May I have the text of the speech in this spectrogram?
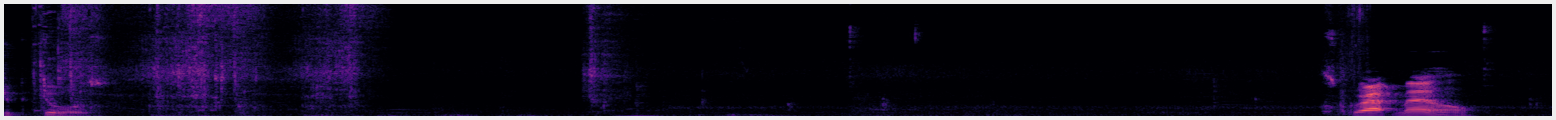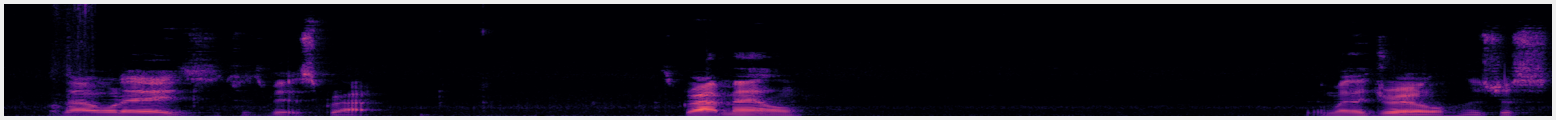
Stupid doors. Scrap metal. Is that what it is? Just a bit of scrap. Scrap metal. And when they drill it's just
